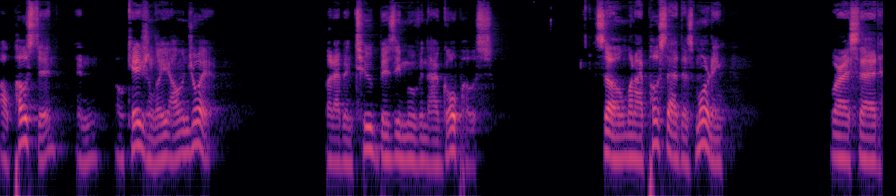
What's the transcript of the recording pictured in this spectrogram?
I'll post it and occasionally I'll enjoy it. But I've been too busy moving that goalpost. So when I posted that this morning, where I said,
